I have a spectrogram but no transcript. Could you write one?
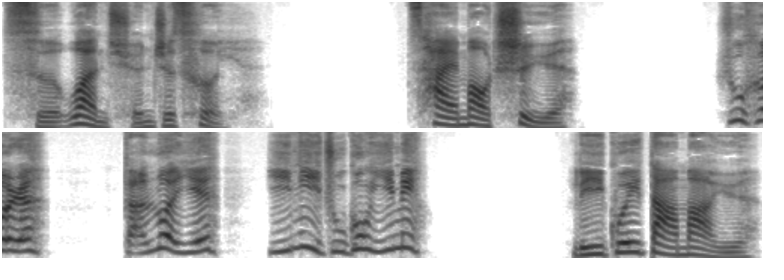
此万全之策也。”蔡瑁叱曰：“如何人，敢乱言，以逆主公一命？”李圭大骂曰：“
